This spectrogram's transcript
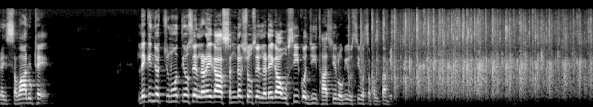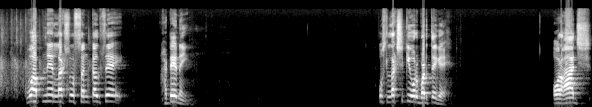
कई सवाल उठे। लेकिन जो चुनौतियों से लड़ेगा, संघर्षों से लड़ेगा, उसी को जीत हासिल होगी, उसी को सफलता मिलेगी। वो अपने लक्ष्य और संकल्प से हटे नहीं। उस लक्ष्य की ओर बढ़ते गए। और आज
